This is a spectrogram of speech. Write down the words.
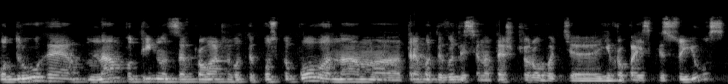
По-друге, нам потрібно це впроваджувати поступово. Нам е, треба дивитися на те, що робить е, Європейський Союз,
